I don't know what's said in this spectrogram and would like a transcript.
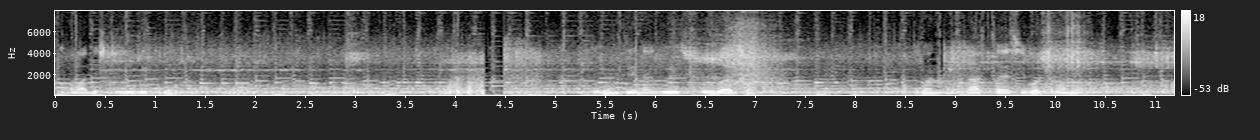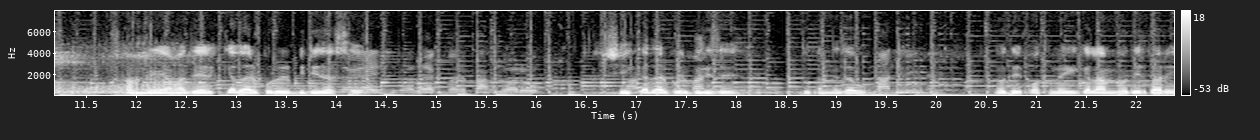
ক্ষমা দৃষ্টিতে দেখবেন। চলুন শুরু যাক। এখন রাস্তায় আছি বর্তমানে। সামনে আমাদের কেদারপুরের ব্রিজ আছে। সেই কেদারপুর ব্রিজে দোকানে যাব। নদীর প্রথমে গেলাম নদীর পাড়ে।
